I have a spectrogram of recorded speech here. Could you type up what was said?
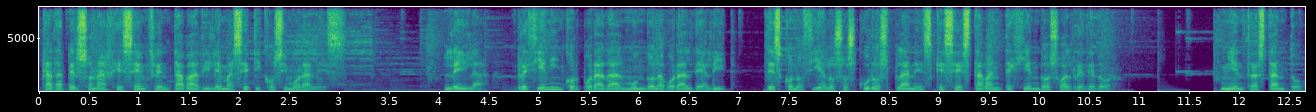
cada personaje se enfrentaba a dilemas éticos y morales. Leila, recién incorporada al mundo laboral de Alit, desconocía los oscuros planes que se estaban tejiendo a su alrededor. Mientras tanto,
